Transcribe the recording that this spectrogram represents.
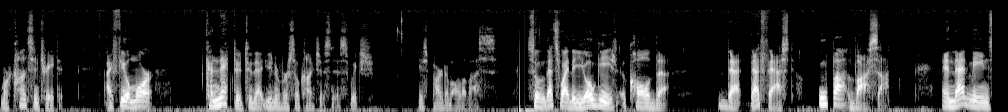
more concentrated. I feel more connected to that universal consciousness, which is part of all of us. So that's why the yogis called the, that, that fast upavasa. And that means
